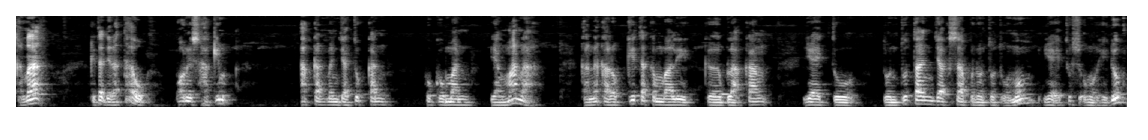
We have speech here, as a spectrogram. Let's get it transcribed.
Karena kita tidak tahu ponis hakim akan menjatuhkan hukuman yang mana. Karena kalau kita kembali ke belakang, yaitu tuntutan jaksa penuntut umum, yaitu seumur hidup,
